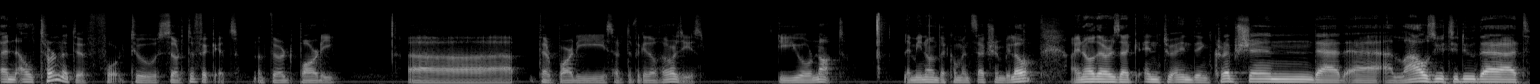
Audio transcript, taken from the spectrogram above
an alternative for to certificates, third party, uh, third party certificate authorities? Do you or not? Let me know in the comment section below. I know there is like end-to-end encryption that uh, allows you to do that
